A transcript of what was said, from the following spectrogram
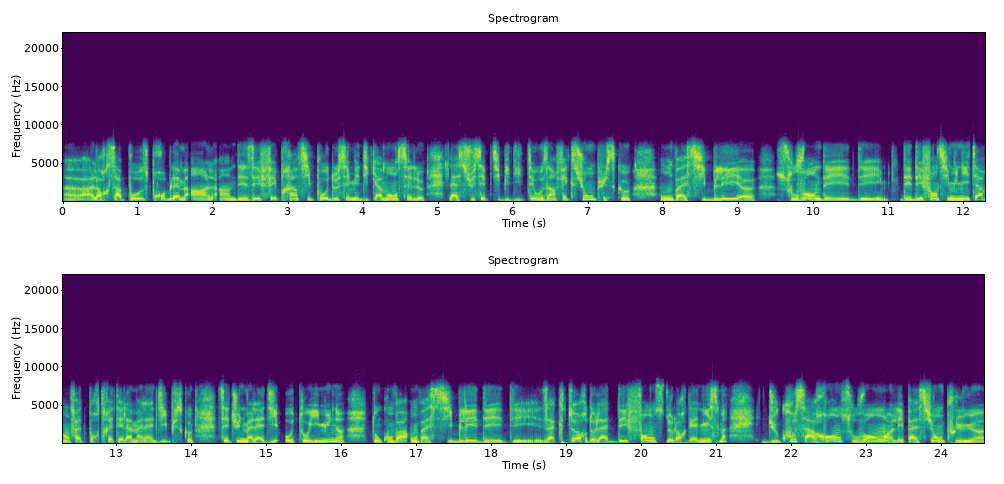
alors ça pose problème. Un, des effets principaux de ces médicaments, c'est la susceptibilité aux infections puisque on va cibler souvent des, des, des, défenses immunitaires en fait pour traiter la maladie puisque c'est une maladie auto-immune. Donc on va, on va cibler des, des acteurs de la défense de l'organisme. Du coup, ça rend souvent les patients plus, euh,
